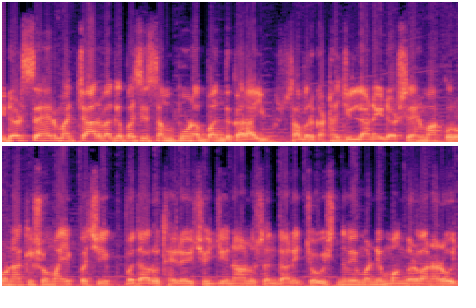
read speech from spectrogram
ઈડર શહેરમાં ચાર વાગ્યા પછી સંપૂર્ણ બંધ કરાયું. સાબરકાંઠા જિલ્લાના ઈડર શહેરમાં કોરોના કેસોમાં એક પછી એક વધારો થઈ રહ્યો છે, જેના અનુસંધાને ચોવીસ નવેમ્બરને મંગળવારના રોજ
